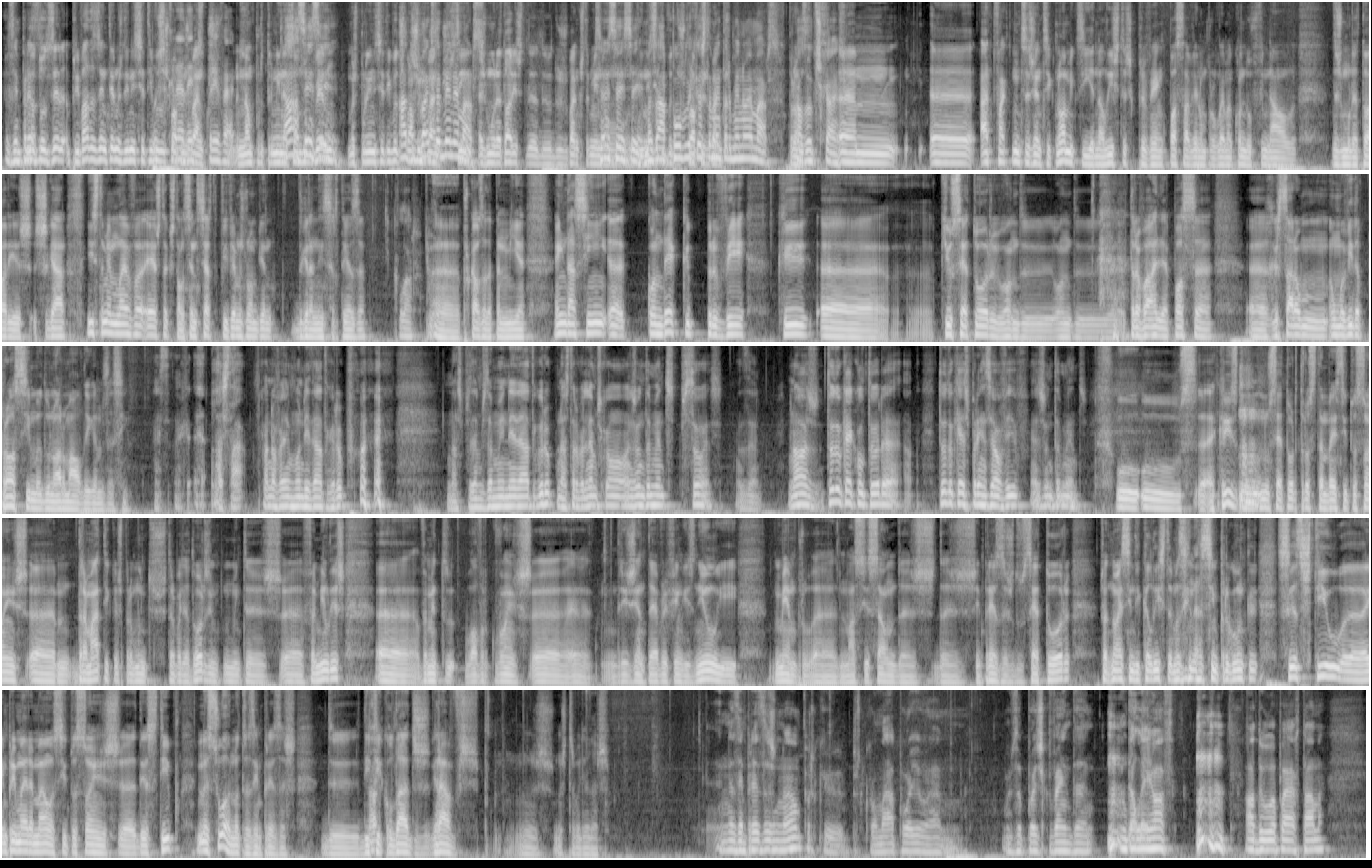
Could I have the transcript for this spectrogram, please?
As Não empresas. estou a dizer privadas em termos de iniciativa Os dos próprios bancos. privados. Não por determinação Ah, do sim, governo, sim. mas por iniciativa dos Ah, dos próprios bancos bancos. terminam em Sim, março. as moratórias de- de- dos bancos terminam Sim, sim, sim. Mas há dos públicas também bancos. terminam em março, por Pronto. causa dos cães. Hum, uh, há de facto muitos agentes económicos e analistas que prevêem que possa haver um problema quando o final das moratórias chegar. Isso também me leva a esta questão, sendo certo que vivemos num ambiente de grande incerteza Claro. uh, por causa da pandemia. Ainda assim, uh, quando é que prevê que, uh, que o setor onde, onde uh, trabalha possa uh, regressar a, um- a uma vida próxima do normal, digamos assim? Lá está. Quando houver imunidade de grupo, nós precisamos da imunidade de grupo. Nós trabalhamos com ajuntamentos de pessoas. Nós, tudo o que é cultura, tudo o que é experiência ao vivo, é ajuntamentos. O, o- a crise no, no setor trouxe também situações ahm, dramáticas para muitos trabalhadores e muitas ah, famílias. Ah, obviamente, o Álvaro Covões é dirigente da Everything is New e membro de uma associação das, das empresas do setor. Portanto, não é sindicalista, mas ainda assim pergunto-lhe se assistiu em primeira mão a situações desse tipo, na sua ou noutras empresas, de dificuldades graves nos, nos trabalhadores. Nas empresas não, porque, porque como há apoio, há, os apoios que vêm da, da layoff ou do apoio à retoma,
